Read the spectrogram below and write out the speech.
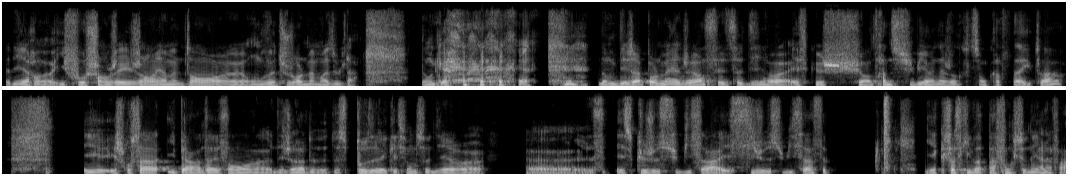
C'est-à-dire euh, il faut changer les gens et en même temps euh, on veut toujours le même résultat. Donc, donc déjà pour le manager, c'est de se dire est-ce que je suis en train de subir une injonction contradictoire? Et, je trouve ça hyper intéressant déjà de, se poser la question de se dire est-ce que je subis ça? Et si je subis ça, il y a quelque chose qui va pas fonctionner à la fin.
